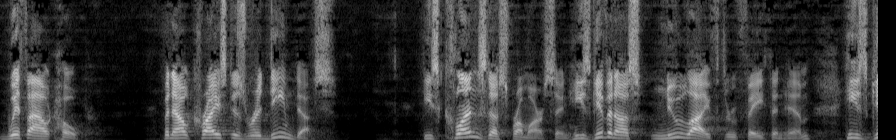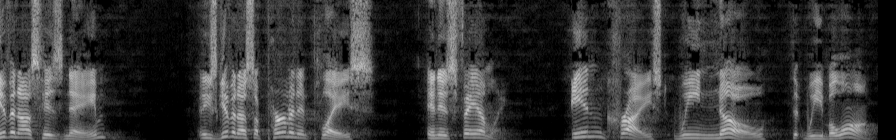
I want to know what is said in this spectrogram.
without hope. But now Christ has redeemed us. He's cleansed us from our sin. He's given us new life through faith in Him. He's given us His name. And He's given us a permanent place in His family. In Christ, we know that we belong.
